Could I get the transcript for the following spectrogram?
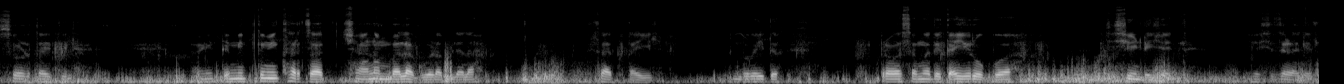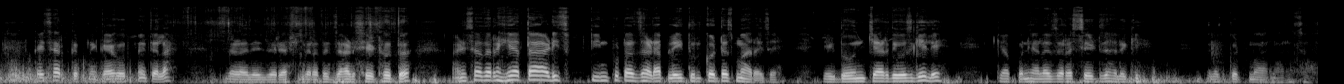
सोडता येतील. आणि कमीत कमी खर्चात छान आंबा लागवड आपल्याला साधता येईल. बघा इथं प्रवासामध्ये काही रोपं शेंडे जे आहेत अशी असे जळाले आहेत. काहीच हरकत नाही काय होत नाही त्याला. जळाले जरी असलं तर आता झाड सेट होतं. आणि साधारण हे आता अडीच तीन फुटाचं झाड आपल्या इथून कटच मारायचं आहे. एक दोन चार दिवस गेले की आपण ह्याला जरा सेट झालं की त्याला कट मारणारच आहोत.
